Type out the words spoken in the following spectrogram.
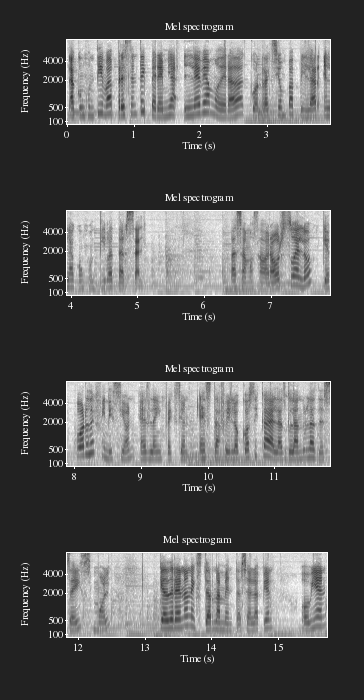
La conjuntiva presenta hiperemia leve a moderada con reacción papilar en la conjuntiva tarsal. Pasamos ahora a orzuelo, que por definición es la infección estafilocócica de las glándulas de 6 mol que drenan externamente hacia la piel, o bien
